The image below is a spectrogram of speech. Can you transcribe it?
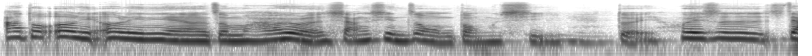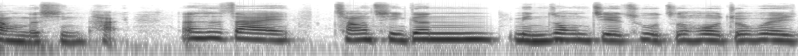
啊，都二零二零年了，怎么还会有人相信这种东西？对，会是这样的心态。但是在长期跟民众接触之后，就会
